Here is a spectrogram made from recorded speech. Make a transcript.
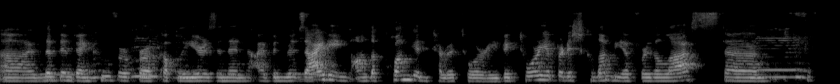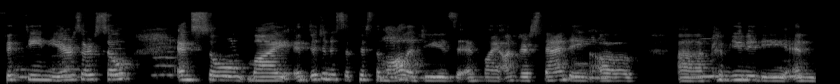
uh, I lived in Vancouver for a couple of years, and then I've been residing on the Lekwungen territory, Victoria, British Columbia, for the last um, 15 years or so. And so my Indigenous epistemologies and my understanding of uh, community and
